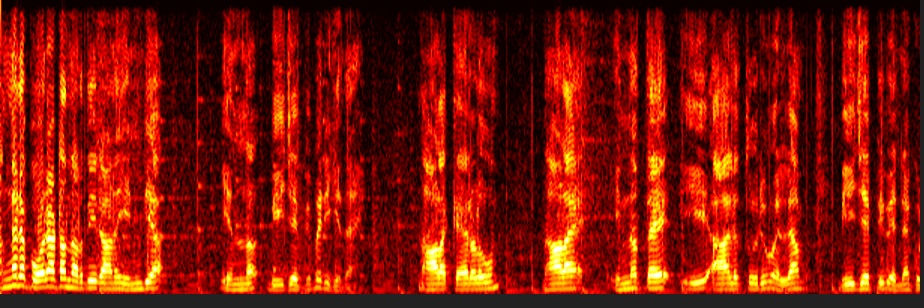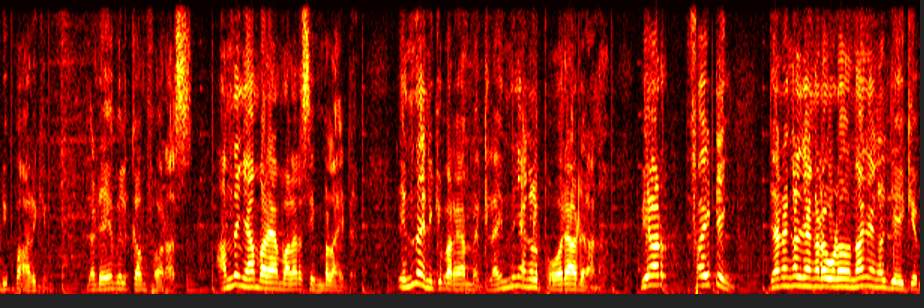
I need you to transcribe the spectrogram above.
അങ്ങനെ പോരാട്ടം നടത്തിയിട്ടാണ് ഇന്ത്യ ഇന്ന് ബി ജെ പി ഭരിക്കുന്നത്. നാളെ കേരളവും നാളെ ഇന്നത്തെ ഈ ആലത്തൂരും എല്ലാം ബി ജെ പി എന്നെ കൂടി പാറിക്കും. The day will come for us അന്ന് ഞാൻ പറയാൻ വളരെ സിമ്പിളായിട്ട് ഇന്ന് എനിക്ക് പറയാൻ പറ്റില്ല ഇന്ന് ഞങ്ങൾ പോരാടുകയാണ്. We are fighting. ജനങ്ങൾ ഞങ്ങളുടെ കൂടെ നിന്നാൽ ഞങ്ങൾ ജയിക്കും.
